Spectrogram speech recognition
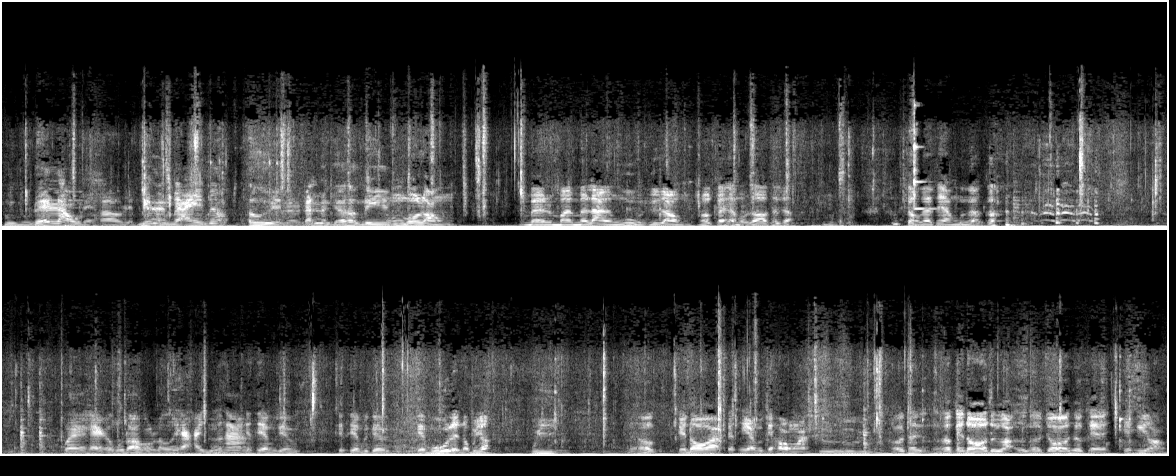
mình để lâu để ờ, để biết thằng gai biết không? Tươi này nó đánh là dở hơn đi. Mỗi lần mẹ mẹ mẹ la ngu chứ đâu nó cái là một lo thức à. Cho ra theo mừng á có. Què hè ở bộ đó còn lôi hại nữa ha. Cái theo cái cái theo cái cái muối này nó biết. Quy Đó, cái đó cái với cái hòn á. Ở thế thế cái đó được ạ cho cho cái cái kia. không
